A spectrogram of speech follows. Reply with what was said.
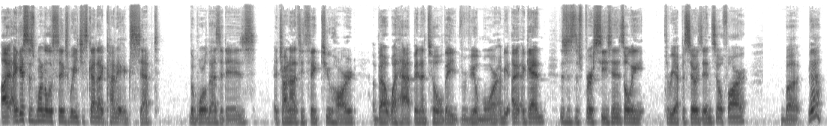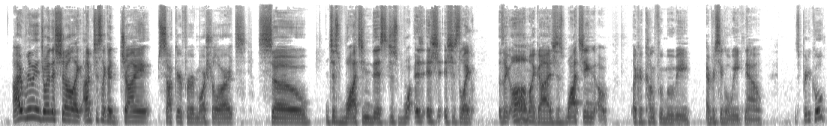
I, I guess it's one of those things where you just gotta kind of accept the world as it is and try not to think too hard about what happened until they reveal more. I mean, I, again, this is the first season. It's only three episodes in so far, but yeah, I really enjoy this show. Like, I'm just like a giant sucker for martial arts. So just watching this, just wa- it's, it's, it's just like it's like oh my god, it's just watching a, like a kung fu movie every single week now. It's pretty cool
